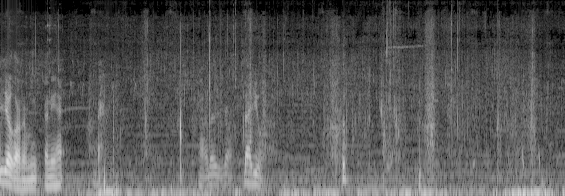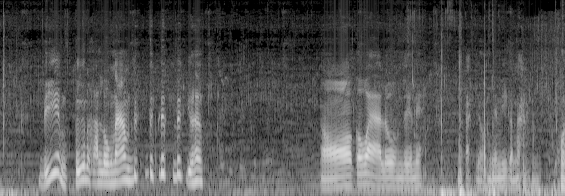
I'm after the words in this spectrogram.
พี่เยอะก่อนอันนี้ฮะหาได้อีกอะได้อยู่ตึ๊บดีมนตื้นคันลงน้ำดึกดึกดึกดึกอยู่นั่นอ๋อ ก็ว่าลมเลยเนี่ยอะเดี๋ยวเนี้ยนี้ก่อนนะคน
